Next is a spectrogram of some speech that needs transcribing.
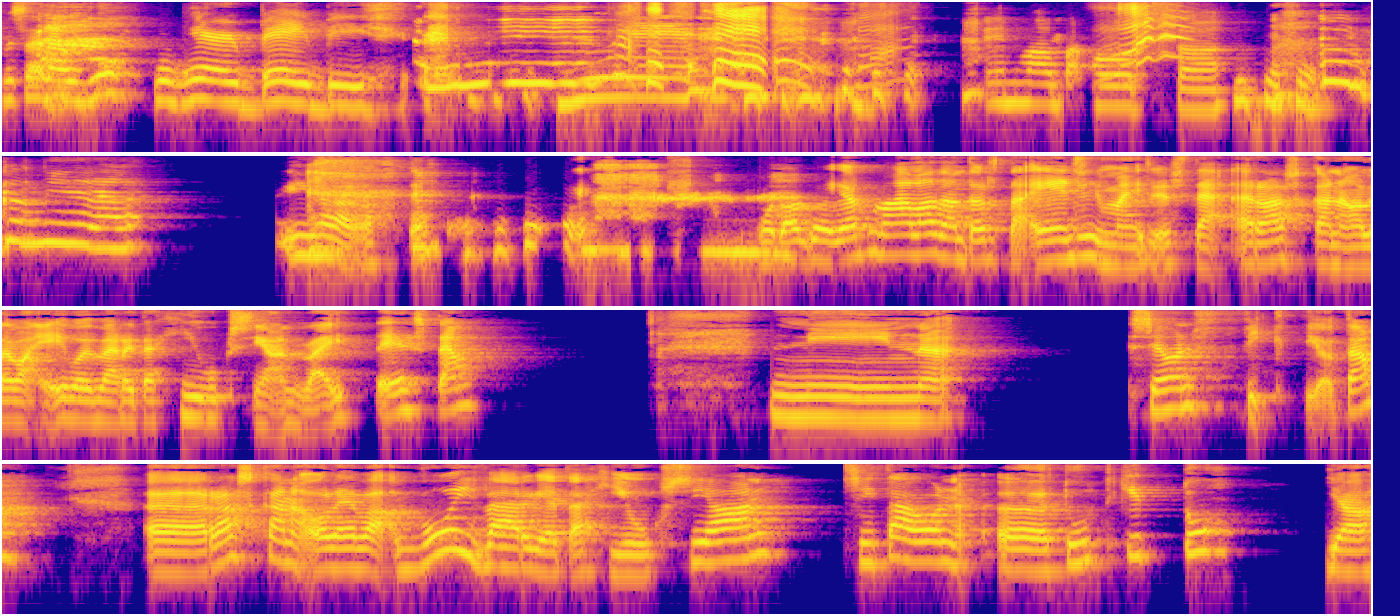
mä sanon what the hair baby. en malta odottaa. Enkä minä. Ihan. Mutta okay, jos mä aloitan tuosta ensimmäisestä raskana oleva ei voi väritä hiuksiaan väitteestä, niin se on fiktiota. Raskana oleva voi värjätä hiuksiaan. Sitä on tutkittu ja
